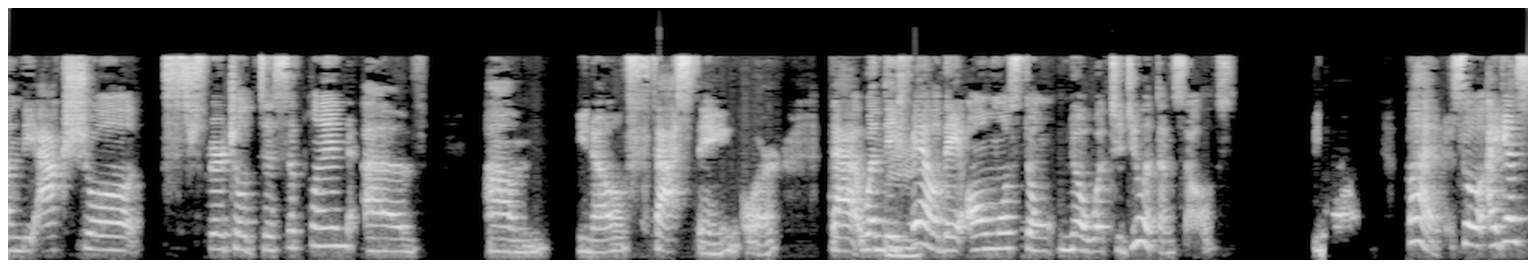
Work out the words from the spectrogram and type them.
on the actual spiritual discipline of, um, you know, fasting or that when they Mhm. fail, they almost don't know what to do with themselves. You know? But, so I guess,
